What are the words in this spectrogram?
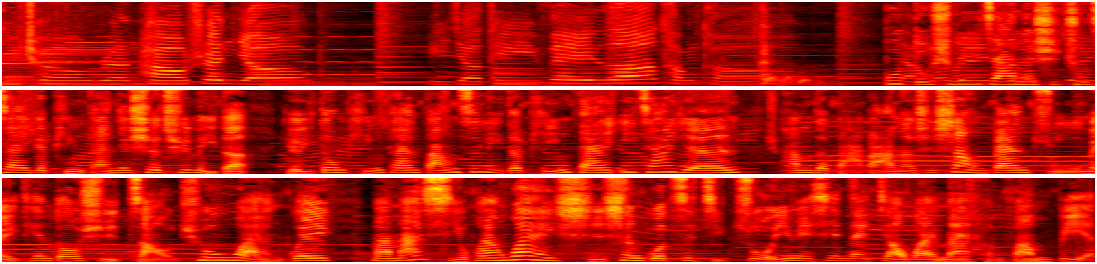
地球人好神勇。就踢飞了从头。不读书一家呢，是住在一个平凡的社区里的，有一栋平凡房子里的平凡一家人。他们的爸爸呢是上班族，每天都是早出晚归。妈妈喜欢外食胜过自己做，因为现在叫外卖很方便。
